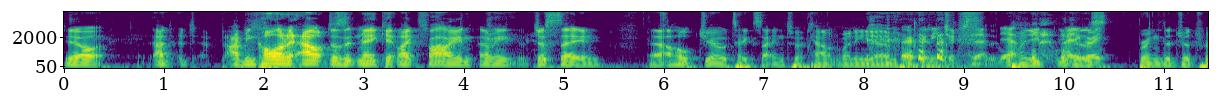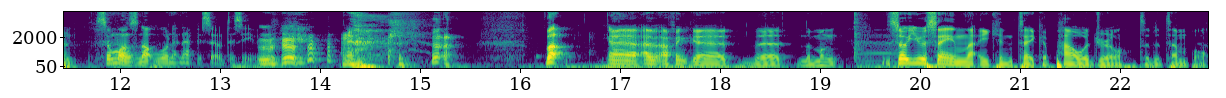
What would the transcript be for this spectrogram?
you know, I, I mean, calling it out doesn't make it like fine. I mean, just saying. Uh, I hope Joe takes that into account when he um, really judges it. Yeah, when he, he I does agree. bring the judgment. Someone's not won an episode this evening. But uh, I, I think uh, the the monk. So you were saying that he can take a power drill to the temple.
